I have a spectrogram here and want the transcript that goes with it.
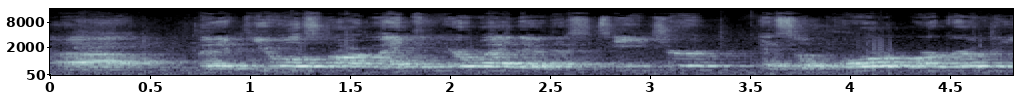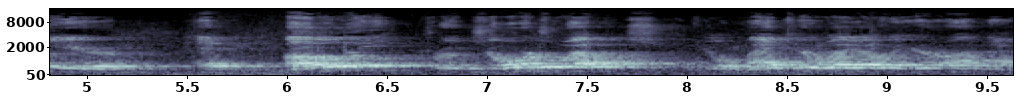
Uh, but if you will start making your way there, this teacher and support worker of the year at Boley through George Welch, you'll make your way over here right now.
